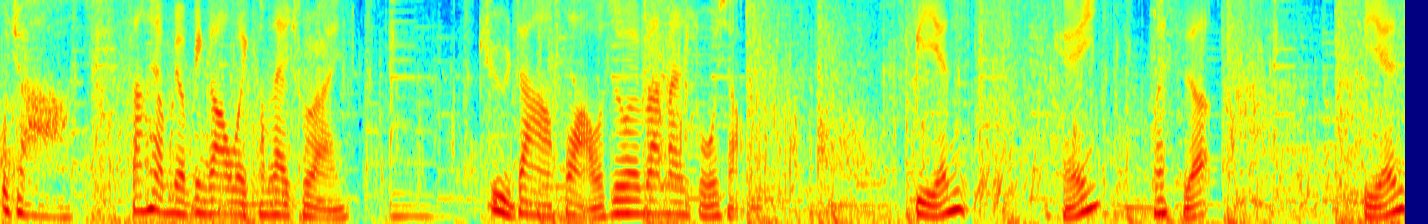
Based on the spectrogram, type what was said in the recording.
我呀，伤害有没有变高？我也看不太出来。巨大化，我是会慢慢缩小。扁，OK，快死了。扁，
